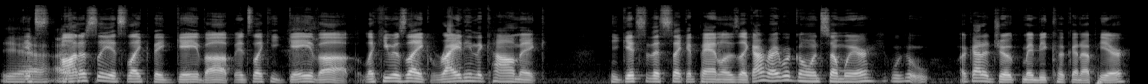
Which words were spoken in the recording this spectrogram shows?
Yeah. It's I- honestly, it's like they gave up. It's like he gave up. Like he was like writing the comic. He gets to the second panel. He's like, "All right, we're going somewhere. We go, I got a joke maybe cooking up here."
